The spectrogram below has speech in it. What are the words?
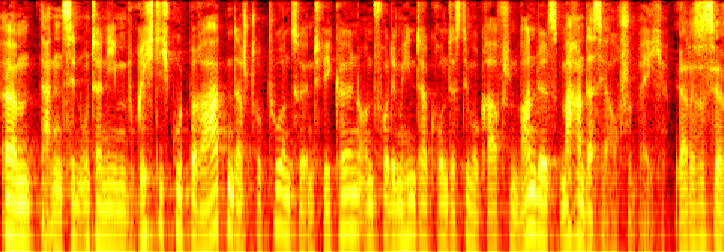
ähm, dann sind Unternehmen richtig gut beraten, da Strukturen zu entwickeln. Und vor dem Hintergrund des demografischen Wandels machen das ja auch schon welche. Ja, das ist ja,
